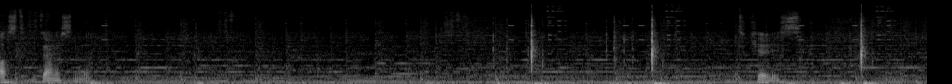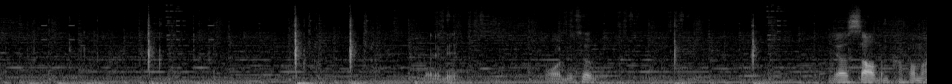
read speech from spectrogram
astık bir tanesinde. Case. Böyle bir orbital yazısı aldım kafama.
